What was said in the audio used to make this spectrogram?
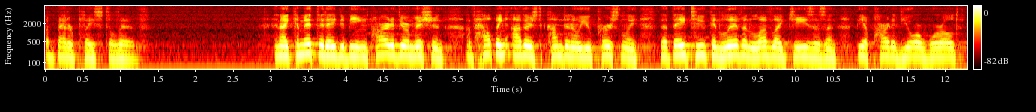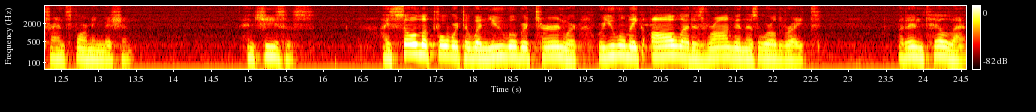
a better place to live. And I commit today to being part of your mission of helping others to come to know you personally, that they too can live and love like Jesus and be a part of your world transforming mission. And Jesus, I so look forward to when you will return, where, where you will make all that is wrong in this world right. But until then,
